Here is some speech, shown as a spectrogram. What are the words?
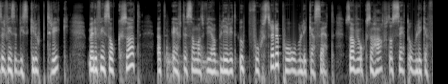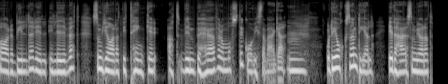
så det finns ett visst grupptryck. Men det finns också att, att eftersom att vi har blivit uppfostrade på olika sätt, så har vi också haft och sett olika förebilder i, i livet, som gör att vi tänker att vi behöver och måste gå vissa vägar. Mm. Och det är också en del i det här som gör att,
